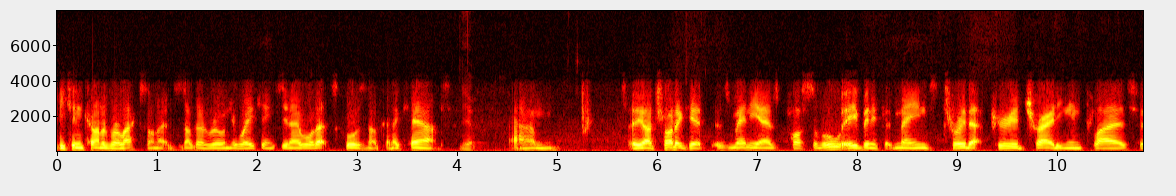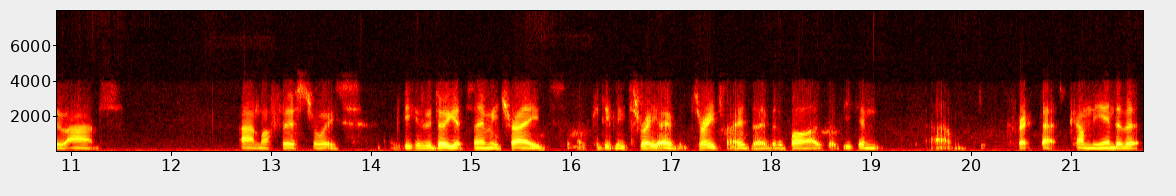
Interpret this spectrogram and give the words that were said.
you can kind of relax on it. It's not going to ruin your weekends. You know, well, that score's not going to count. Yep. Um, so yeah, I try to get as many as possible, even if it means through that period trading in players who aren't aren't my first choice, because we do get so many trades, particularly three over three trades over the byes that you can um, correct that come the end of it.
